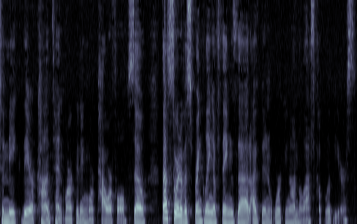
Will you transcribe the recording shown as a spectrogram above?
to make their content marketing more powerful. So that's sort of a sprinkling of things that I've been working on the last couple of years.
